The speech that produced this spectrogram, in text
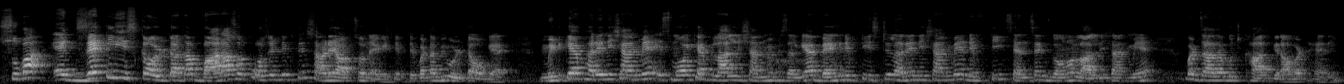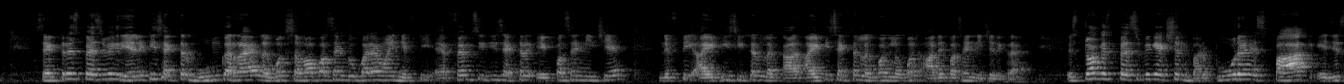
सुबह एग्जैक्टली इसका उल्टा था 1200 पॉजिटिव थे, साढ़े आठ नेगेटिव थे बट अभी उल्टा हो गया है। मिड कैप हरे निशान में स्मॉल कैप लाल निशान में फिसल गया बैंक निफ्टी स्टिल हरे निशान में निफ्टी सेंसेक्स दोनों लाल निशान में है बट ज़्यादा कुछ खास गिरावट है नहीं। Sector specific realty sector boom कर रहा है, लगभग सवा परसेंट ऊपर है। वहीं निफ्टी एफएमसीजी सेक्टर एक परसेंट नीचे है। Nifty IT sector IT sector लगभग लगभग आधे परसेंट नीचे दिख रहा है। स्टॉक स्पेसिफिक एक्शन भरपूर है, Spark, Aegis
